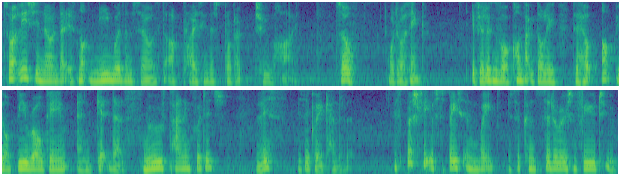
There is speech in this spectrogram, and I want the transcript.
So at least you know that it's not Neewer themselves that are pricing this product too high. So, what do I think? If you're looking for a compact dolly to help up your B-roll game and get that smooth panning footage, this is a great candidate. Especially if space and weight is a consideration for you too.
